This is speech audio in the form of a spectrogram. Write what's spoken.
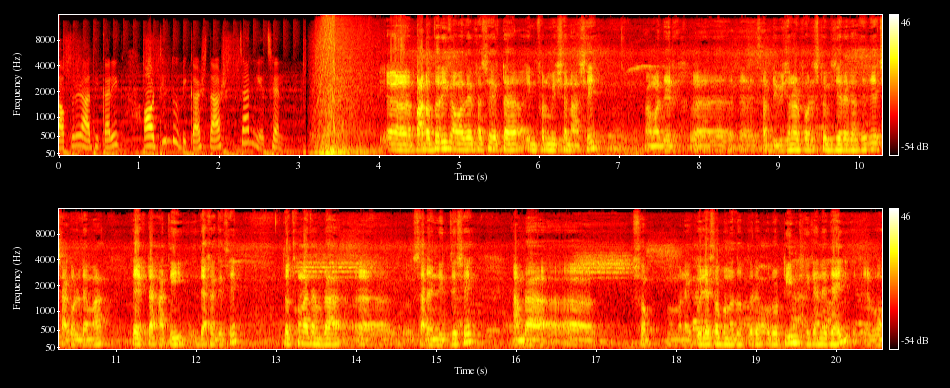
দপ্তরের আধিকারিক অর্থেন্দু বিকাশ দাস জানিয়েছেন। বারো তারিখ আমাদের কাছে একটা ইনফরমেশন আসে। আমাদের সাব ডিভিশনাল ফরেস্ট অফিসারের কাছে যে ছাগলডামাতে একটা হাতি দেখা গেছে। তৎক্ষণাৎ আমরা স্যারের নির্দেশে আমরা সব মানে কৈলাসর বন দপ্তরের পুরো টিম সেখানে যাই এবং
